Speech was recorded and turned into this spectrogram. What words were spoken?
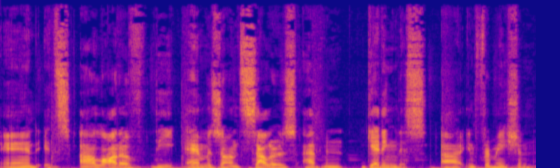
and it's a lot of the Amazon sellers have been getting this uh, information,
